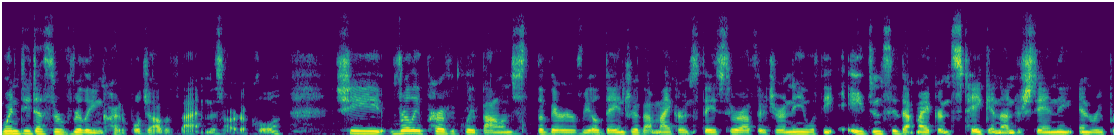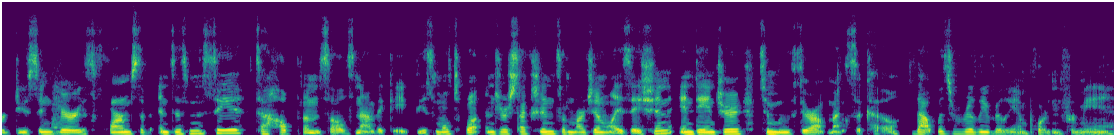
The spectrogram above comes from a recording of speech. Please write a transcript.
Wendy does a really incredible job of that in this article. She really perfectly balanced the very real danger that migrants face throughout their journey with the agency that migrants take in understanding and reproducing various forms of intimacy to help themselves navigate these multiple intersections of marginalization and danger to move throughout Mexico. That was really, really important for me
